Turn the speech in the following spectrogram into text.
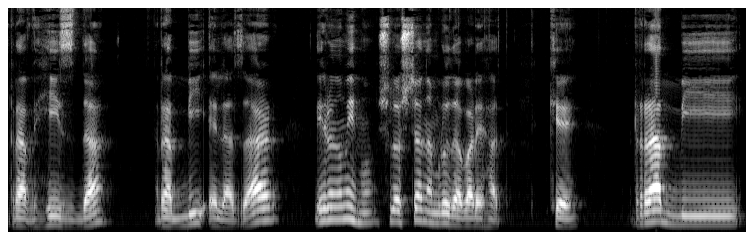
Rabhizda, Rabbi Elazar, dijeron lo mismo, Shloshan Amruda Barehat, que Rabbi,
